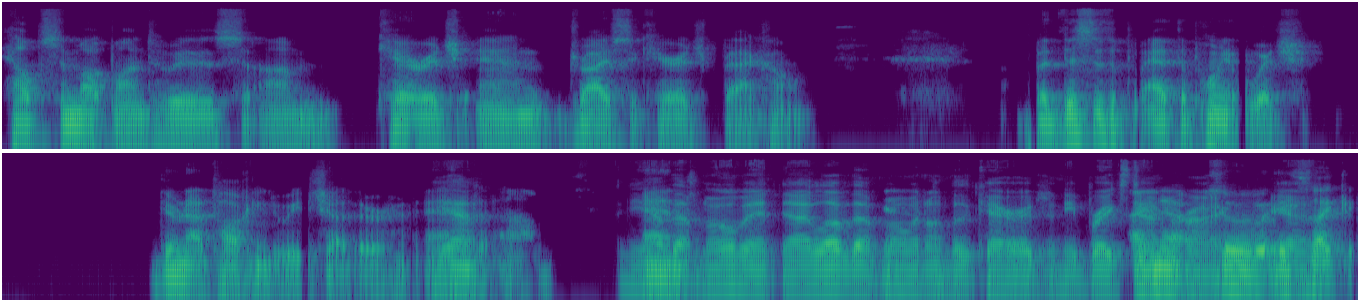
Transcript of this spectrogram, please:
helps him up onto his um, carriage and drives the carriage back home. But this is the, at the point at which they're not talking to each other, and yeah. um, yeah, that moment. I love that moment on the carriage, and he breaks down I know. crying. So yeah. it's like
